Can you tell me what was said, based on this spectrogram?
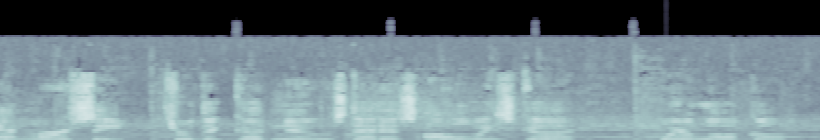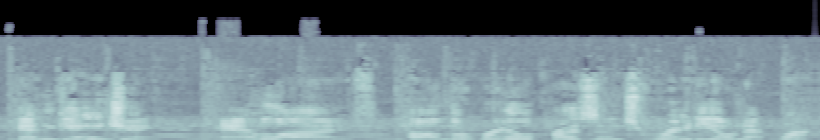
and mercy through the good news that is always good. We're local, engaging, and live on the Real Presence Radio Network.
